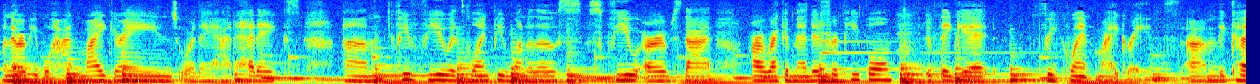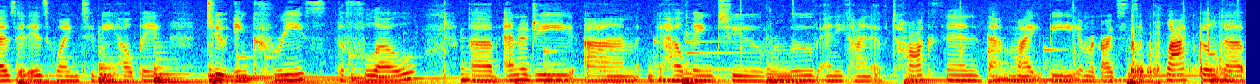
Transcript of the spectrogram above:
whenever people had migraines or they had headaches, um, is going to be one of those few herbs that are recommended for people if they get frequent migraines um, because it is going to be helping to increase the flow of energy, um, helping to remove any kind of toxins that might be in regards to plaque buildup.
